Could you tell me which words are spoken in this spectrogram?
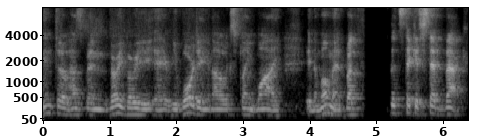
Intel has been very, very uh, rewarding, and I'll explain why in a moment. But let's take a step back.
